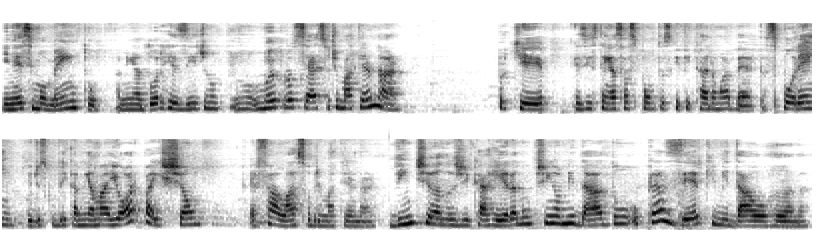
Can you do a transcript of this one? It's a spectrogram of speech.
e nesse momento a minha dor reside no, no meu processo de maternar porque existem essas pontas que ficaram abertas. Porém, eu descobri que a minha maior paixão é falar sobre maternar. 20 anos de carreira não tinham me dado o prazer que me dá a Ohana.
